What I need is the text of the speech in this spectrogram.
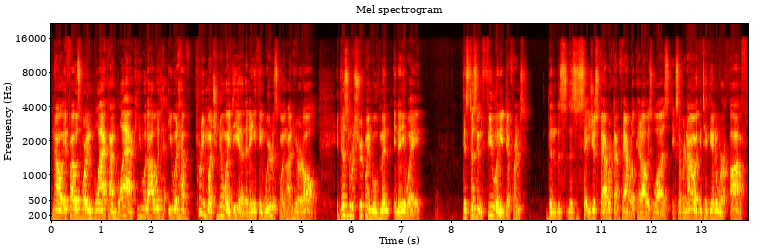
Now, if I was wearing black on black, you would always, you would have pretty much no idea that anything weird is going on here at all. It doesn't restrict my movement in any way. This doesn't feel any different than this. This is just fabric on fabric. It always was, except for now I can take the underwear off.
